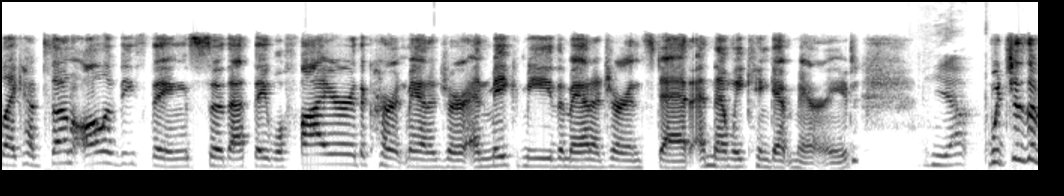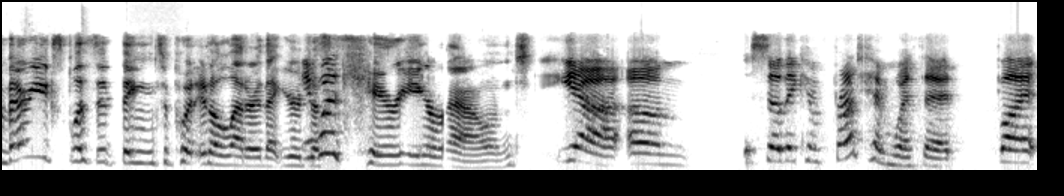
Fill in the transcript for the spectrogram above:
like have done all of these things so that they will fire the current manager and make me the manager instead and then we can get married. Yep. Which is a very explicit thing to put in a letter that you're It just was- carrying around. Yeah. Um. So they confront him with it, but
